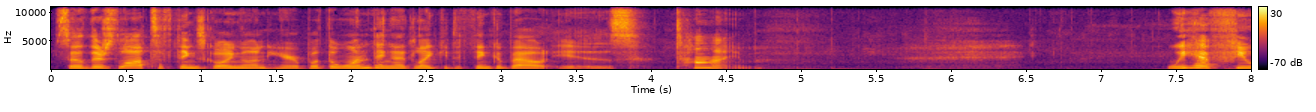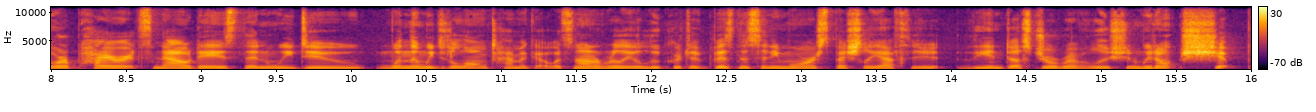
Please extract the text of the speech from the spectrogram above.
So there's lots of things going on here, but the one thing I'd like you to think about is time we have fewer pirates nowadays than we do when than we did a long time ago. It's not really a lucrative business anymore, especially after the industrial revolution. We don't ship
